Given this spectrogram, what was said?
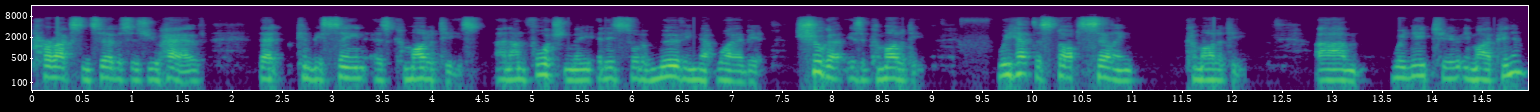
products and services you have that can be seen as commodities. And unfortunately, it is sort of moving that way a bit. Sugar is a commodity. We have to stop selling commodity. Um, we need to, in my opinion,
